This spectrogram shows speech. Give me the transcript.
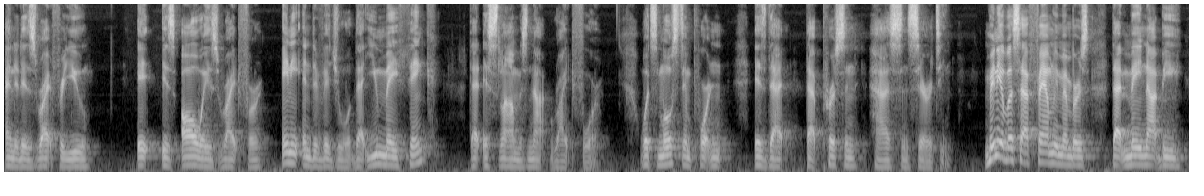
and it is right for you, it is always right for any individual that you may think that Islam is not right for. What's most important is that that person has sincerity. Many of us have family members that may not be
